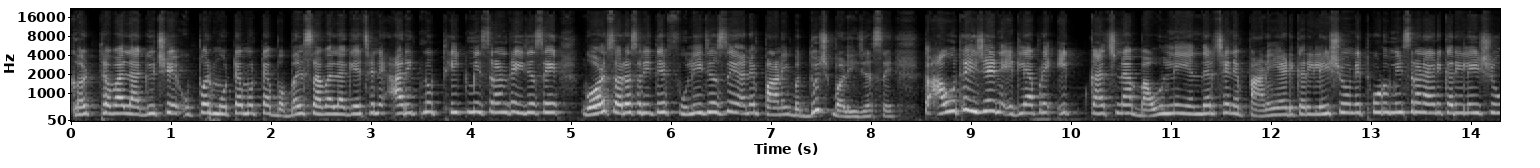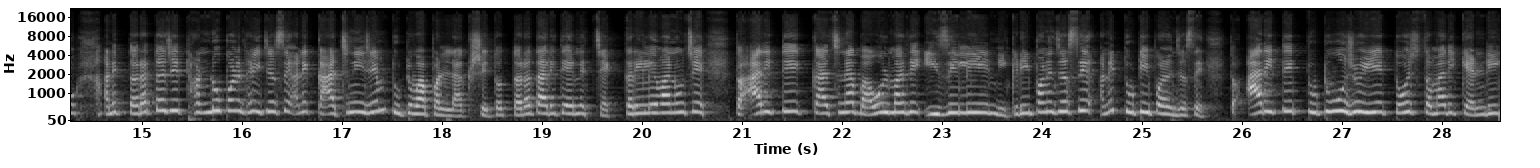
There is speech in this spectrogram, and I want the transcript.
ઘટ થવા લાગ્યું છે. ઉપર મોટા મોટા બબલ્સ આવવા લાગ્યા છે ને, આ રીતનું થીક મિશ્રણ થઈ જશે. ગોળ સરસ સરસ રીતે ફૂલી જશે અને પાણી બધું જ બળી જશે. તો આવું થઈ જાય ને એટલે આપણે એક કાચના બાઉલની અંદર છે ને પાણી એડ કરી લઈશું અને થોડું મિશ્રણ એડ કરી લઈશું અને તરત જ એ ઠંડુ પણ થઈ જશે અને કાચની જેમ તૂટવા પણ લાગશે. તો તરત આ રીતે એને ચેક કરી લેવાનું છે. તો આ રીતે કાચના બાઉલમાંથી ઇઝીલી નીકળી પણ જશે અને તૂટી પણ જશે. તો આ રીતે તૂટવું જોઈએ તો જ તમારી કેન્ડી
